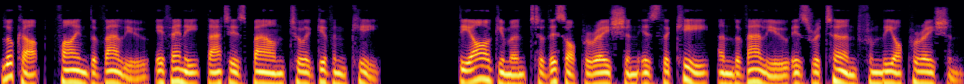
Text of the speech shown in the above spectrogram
Lookup find the value if any that is bound to a given key. The argument to this operation is the key, and the value is returned from the operation.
